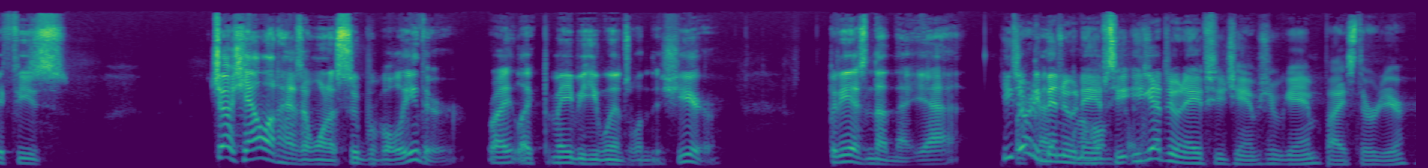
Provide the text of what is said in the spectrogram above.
If he's Josh Allen hasn't won a Super Bowl either, right? Like maybe he wins one this year, but he hasn't done that yet. He's Like already been to an Patrick AFC. He got to an AFC Championship game by his third year.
